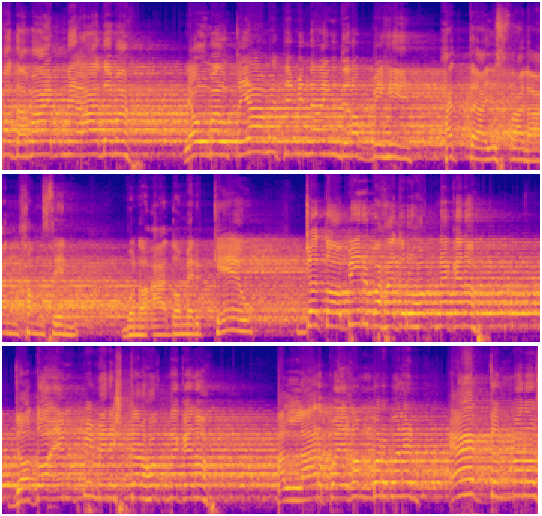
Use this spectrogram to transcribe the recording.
কদামা ইবনে হাত্তায়ুসালান খামসিন। বন আদমের কেউ যত বীর বাহাদুর হোক না কেন, যত এমপি মিনিস্টার হোক না কেন, আল্লাহর পয়গম্বর বলেন, একজন মানুষ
